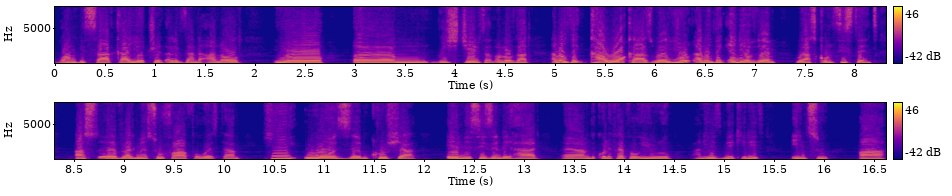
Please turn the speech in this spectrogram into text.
Wan-Bissaka, your Trent Alexander-Arnold, your um, Reece James, and all of that. I don't think Kyle Walker as well. You, I don't think any of them were as consistent as uh, Vladimir Coufal for West Ham. He was um, crucial in the season they had. Um, they qualified for Europe, and he's making it into our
